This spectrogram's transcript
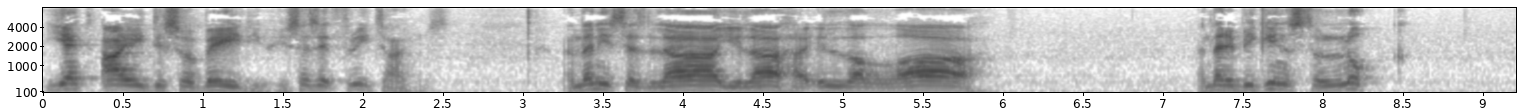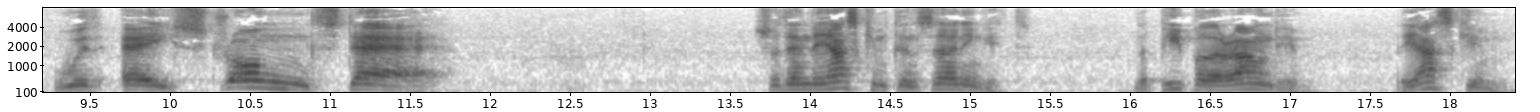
yet I disobeyed you. He says it three times. And then he says, La ilaha illallah. And then he begins to look with a strong stare. So then they ask him concerning it. The people around him, they ask him,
